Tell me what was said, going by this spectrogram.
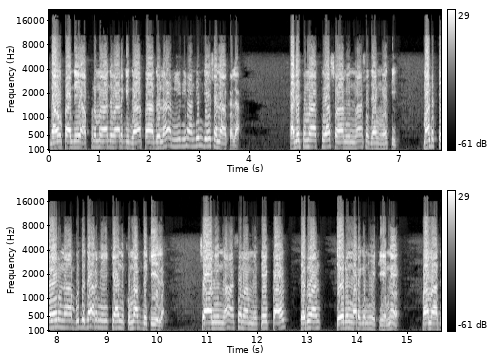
දවපදයේ අප්‍රමාද වර්ගයේ ගාථා 12 මීරි හඳින් දේශනා කළා. රජතුමා කිව්වා ස්වාමීන් වහන්සේ දැන් ඇති. මට තේරුණා බුද්ධ ධර්මයේ කියන්නේ කුමක්ද කියලා. ස්වාමීන් වහන්සේ මම මෙතෙක් කල තෙරුවන් තේරුම් අරගෙන හිටියේ නෑ. මම අද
